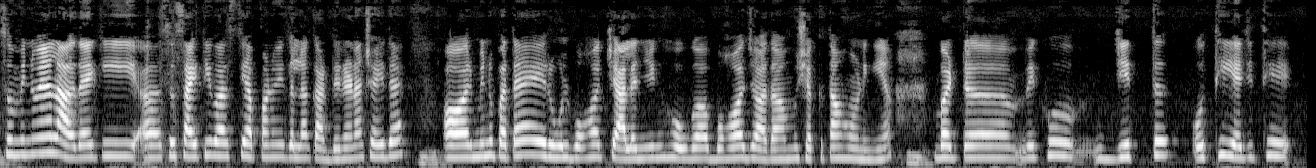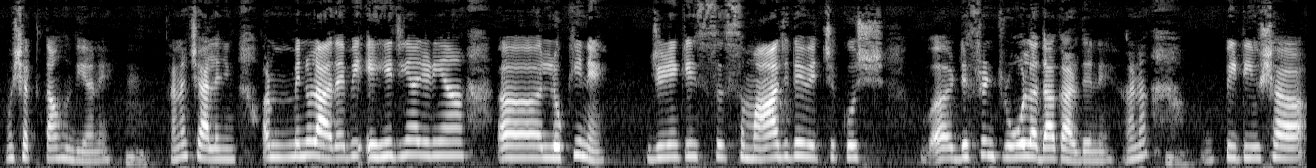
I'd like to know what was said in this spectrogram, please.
ਸੋ ਮੈਨੂੰ ਇਹ ਲੱਗਦਾ ਹੈ ਕਿ ਸੋਸਾਇਟੀ ਵਾਸਤੇ ਆਪਾਂ ਨੂੰ ਇਹ ਗੱਲਾਂ ਕਰਦੇ ਰਹਿਣਾ ਚਾਹੀਦਾ ਹੈ। ਔਰ ਮੈਨੂੰ ਪਤਾ ਹੈ ਇਹ ਰੋਲ ਬਹੁਤ ਚੈਲੰਜਿੰਗ ਹੋਊਗਾ ਬਹੁਤ ਜ਼ਿਆਦਾ ਮੁਸ਼ਕਲਾਂ ਹੋਣਗੀਆਂ। ਬਟ ਵੇਖੋ ਜਿੱਤ ਉੱਥੇ ਹੀ ਜਿੱਥੇ ਮੁਸ਼ਕਲਾਂ ਹੁੰਦੀਆਂ ਨੇ। ਹਨਾ ਚੈਲੰਜਿੰਗ ਔਰ ਮੈਨੂੰ ਲੱਗਦਾ ਹੈ ਵੀ ਇਹ ਜੀਆਂ ਜਿਹੜੀਆਂ ਲੋਕੀ ਨੇ ਜਿਹੜੇ ਕਿ ਸਮਾਜ ਦੇ ਵਿੱਚ ਕੁਝ ਡਿਫਰੈਂਟ ਰੋਲ ਅਦਾ ਕਰਦੇ ਨੇ। ਹਨਾ? ਪੀਟੀ ਊਸ਼ਾ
